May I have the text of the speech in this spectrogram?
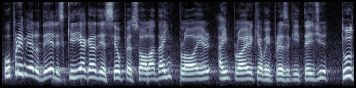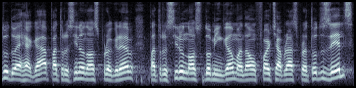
O primeiro deles, queria agradecer o pessoal lá da Employer, a Employer, que é uma empresa que entende tudo do RH, patrocina o nosso programa, patrocina o nosso Domingão, mandar um forte abraço para todos eles.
